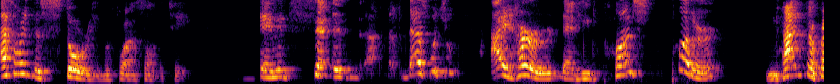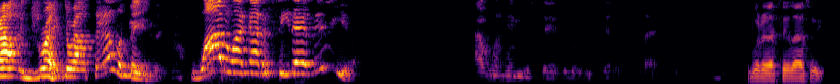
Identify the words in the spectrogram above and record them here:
I heard the story before I saw the tape, and it's set- it, that's what you. I heard that he punched, Putter, knocked her out, and dragged her out the elevator. Listen, Why do I got to see that video? I want him to say it the way he said it last week. What did I say last week?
